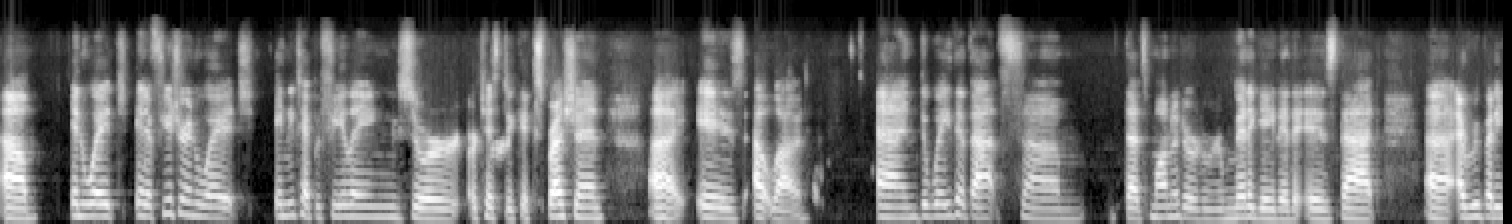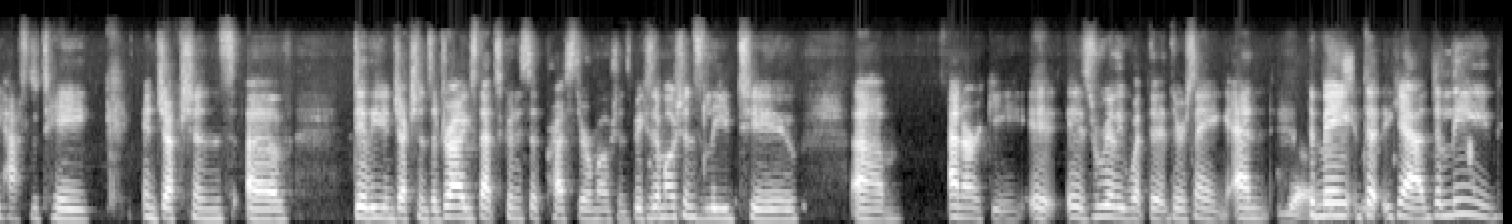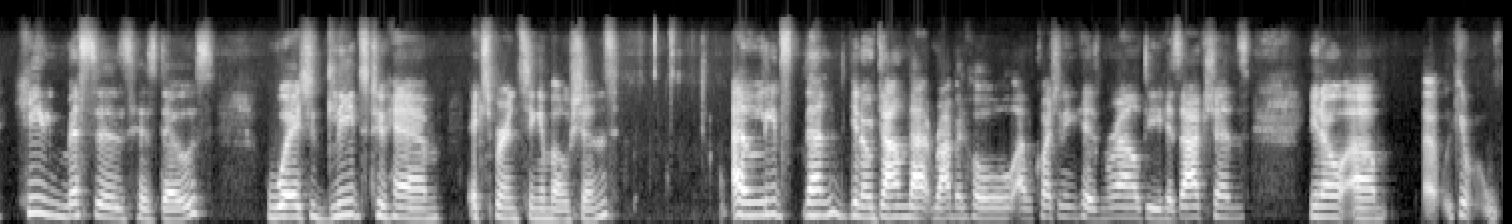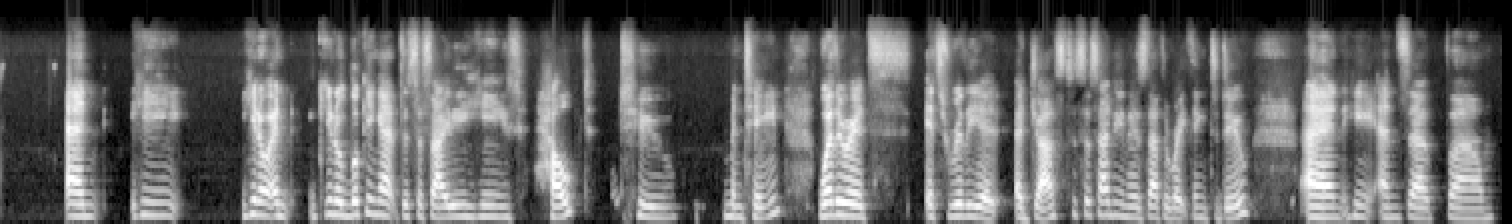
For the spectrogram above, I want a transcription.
Um, in which in a future in which any type of feelings or artistic expression uh, is loud, and the way that that's um, that's monitored or mitigated is that uh, everybody has to take injections of daily injections of drugs that's going to suppress their emotions because emotions lead to um, anarchy. It is really what they're, they're saying. And yeah, the main the, yeah the lead he misses his dose which leads to him experiencing emotions and leads then you know down that rabbit hole of questioning his morality his actions you know um uh, and he you know and you know looking at the society he's helped to maintain whether it's it's really a, a just society and is that the right thing to do? And he ends up um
